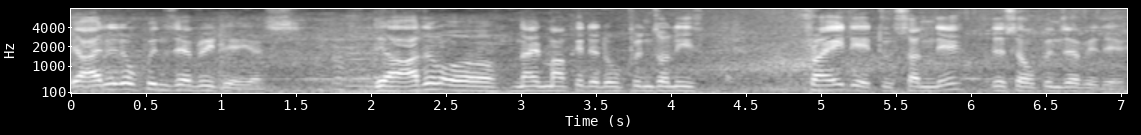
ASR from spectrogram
Yeah, and it opens every day. Yes, there are other uh, night market that opens only Friday to Sunday. This opens every day.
